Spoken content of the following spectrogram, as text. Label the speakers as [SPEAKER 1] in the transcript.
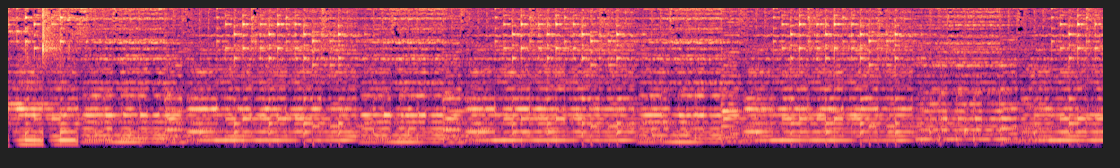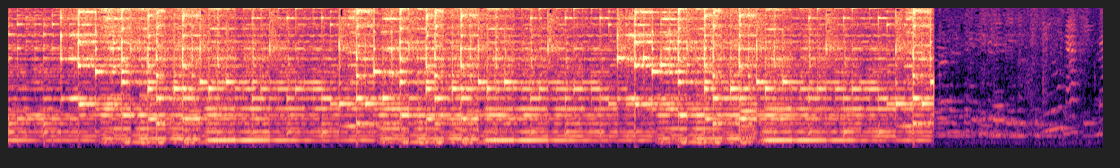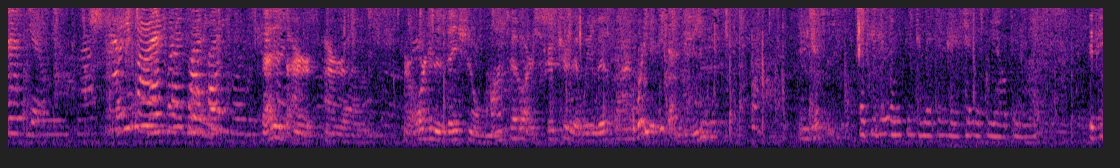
[SPEAKER 1] Thank you. That is our, our, uh, our organizational motto, our scripture that we live by. What do you think that means? Any guesses?
[SPEAKER 2] If you do anything to make them, you're technically helping them.
[SPEAKER 1] If you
